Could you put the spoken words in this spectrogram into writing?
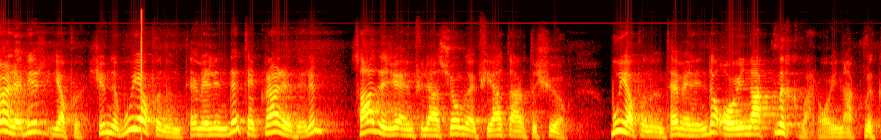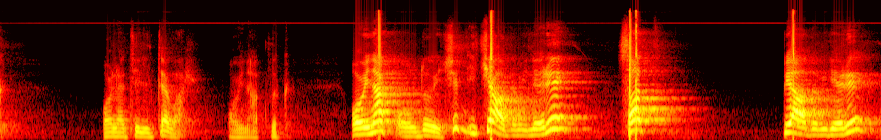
Böyle bir yapı. Şimdi bu yapının temelinde tekrar edelim, sadece enflasyon ve fiyat artışı yok. Bu yapının temelinde oynaklık var, oynaklık. Volatilite var, oynaklık. Oynak olduğu için iki adım ileri sat, bir adım geri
